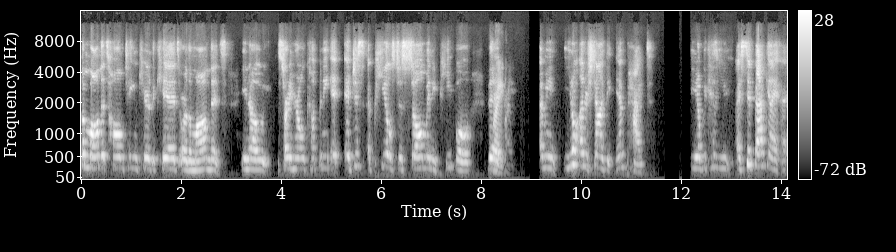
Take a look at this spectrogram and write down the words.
the mom that's home taking care of the kids or the mom that's you know starting her own company. It it just appeals to so many people that right. I mean you don't understand like the impact. You know because you I sit back and I,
